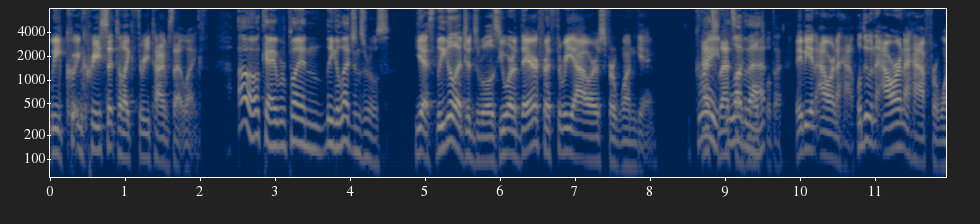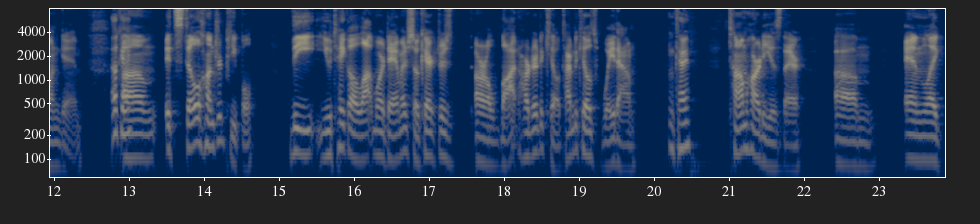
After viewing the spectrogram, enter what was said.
We c- increase it to like three times that length. Oh, okay. We're playing League of Legends rules. Yes, League of Legends rules. You are there for three hours for one game. Great, love like that. multiple times. Maybe an hour and a half. We'll do an hour and a half for one game. Okay, Um, it's still 100 people. The you take a lot more damage, so characters are a lot harder to kill. Time to kill is way down. okay. Tom Hardy is there, um, and like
